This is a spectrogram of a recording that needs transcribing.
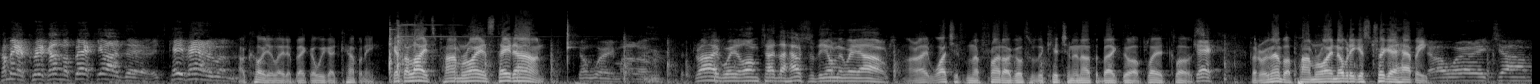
come here quick, out in the backyard there. It's Kay Vanneman. I'll call you later, Becker. We got company. Get the lights, Pomeroy, and stay down. Don't worry, Marlowe. The driveway alongside the house is the only way out. All right, watch it from the front. I'll go through the kitchen and out the back door. Play it close. Check. But remember, Pomeroy, nobody gets trigger happy. Don't worry, chum.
